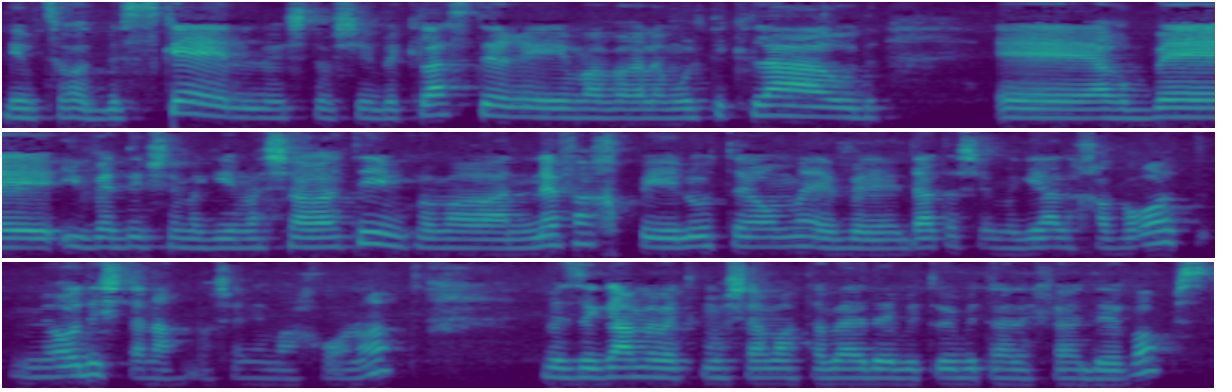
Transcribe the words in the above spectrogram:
נמצאות ב-scale, משתמשים ב-cluster-ים, מעבר ל-multi cloud, אה, הרבה event-ים שמגיעים לשרתים, כלומר הנפח פעילות היום אה, ו-data שמגיע לחברות מאוד השתנה בשנים האחרונות, וזה גם באמת, כמו שאמרת, בא לידי ביטוי בתהליכי ה-DevOps.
